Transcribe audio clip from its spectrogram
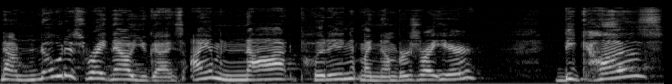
Now notice right now, you guys, I am not putting my numbers right here because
